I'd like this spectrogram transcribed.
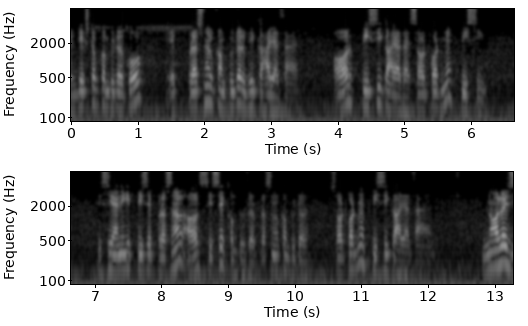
एक डेस्कटॉप कंप्यूटर को एक पर्सनल कंप्यूटर भी कहा जाता है और पीसी कहा जाता है शॉर्टकट में पीसी पीसी यानी कि पी से पर्सनल और सी से कंप्यूटर पर्सनल कंप्यूटर शॉर्टकट में पीसी कहा जाता है। नॉलेज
